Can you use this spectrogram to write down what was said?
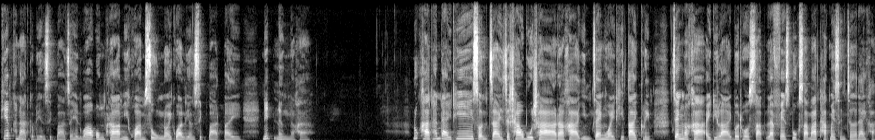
เทียบขนาดกับเหรียญ10 บาท จะเห็นว่าองค์พระมีความสูงน้อยกว่าเหรียญ10 บาทไปนิดหนึ่งนะคะลูกค้าท่านใดที่สนใจจะเช่าบูชาราคาอิ่มแจ้งไว้ที่ใต้คลิป แจ้งราคา ID Line เบอร์โทรศัพท์ และ Facebook สามารถทัก Messenger ได้ค่ะ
